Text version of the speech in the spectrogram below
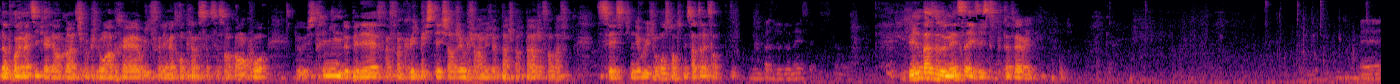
la problématique elle est encore un petit peu plus loin après où il fallait mettre en place, ça c'est encore en cours, de streaming de PDF afin qu'ils puissent télécharger au fur et à mesure page par page. Enfin bref, c'est une évolution constante mais c'est intéressant. une base de données, ça existe. euh, Une base de données, ça existe, tout à fait, oui. Mais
